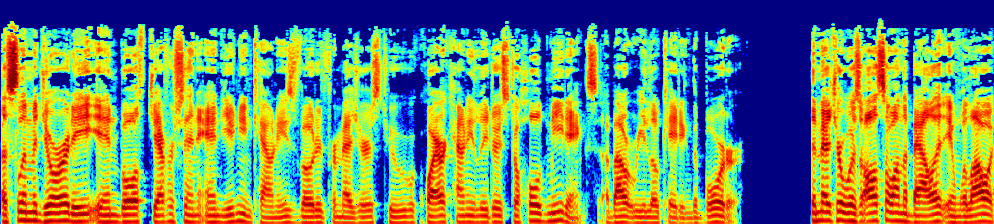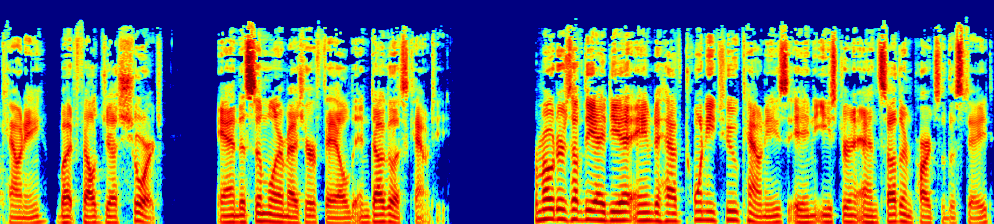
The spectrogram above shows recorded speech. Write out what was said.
A slim majority in both Jefferson and Union counties voted for measures to require county leaders to hold meetings about relocating the border. The measure was also on the ballot in Wallowa County, but fell just short, and a similar measure failed in Douglas County. Promoters of the idea aim to have 22 counties in eastern and southern parts of the state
